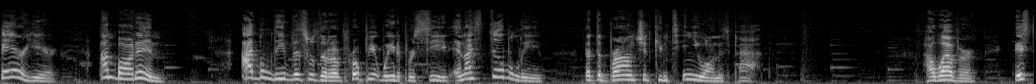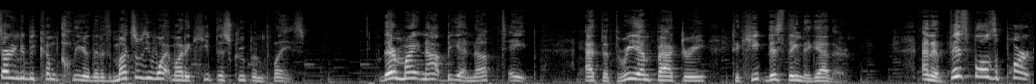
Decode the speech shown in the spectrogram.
fair here. I'm bought in. I believe this was an appropriate way to proceed, and I still believe that the Browns should continue on this path. However, it's starting to become clear that as much as we want to keep this group in place, there might not be enough tape at the 3M factory to keep this thing together. And if this falls apart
